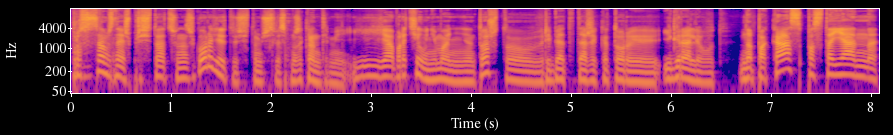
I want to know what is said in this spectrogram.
просто сам знаешь про ситуацию у нас в городе, то есть в том числе с музыкантами, и я обратил внимание на то, что ребята даже, которые играли вот на показ постоянно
